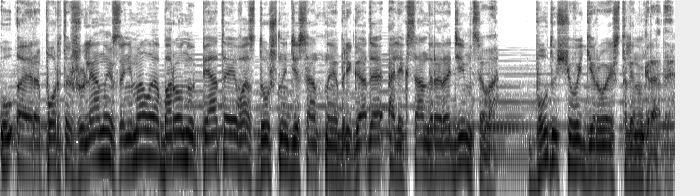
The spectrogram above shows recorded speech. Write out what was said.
У аэропорта Жуляны занимала оборону 5-я воздушно-десантная бригада Александра Родимцева, будущего героя Сталинграда.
